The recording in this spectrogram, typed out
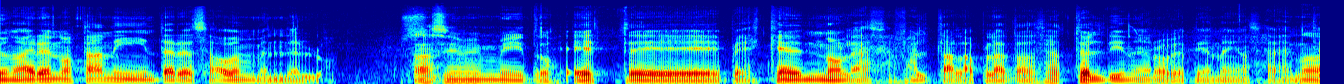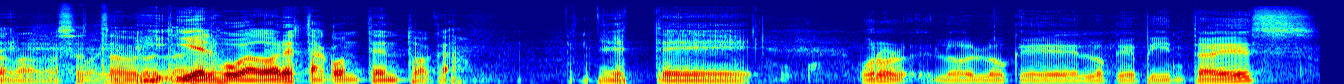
United no está ni interesado en venderlo. Así mismito. Este, pues, es que no le hace falta la plata. O sea, esto es el dinero que tienen esa gente. No, no, eso está Y- el jugador está contento acá. Este, Bueno, lo, lo que, lo que pinta es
